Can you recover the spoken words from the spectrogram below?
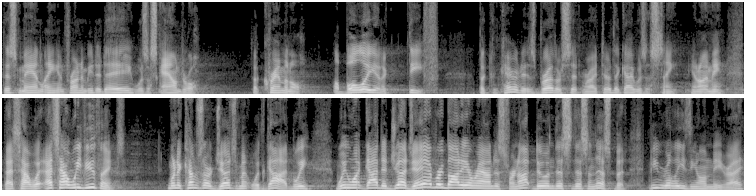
This man laying in front of me today was a scoundrel, a criminal, a bully, and a thief. But compared to his brother sitting right there, the guy was a saint. You know what I mean? That's how, that's how we view things. When it comes to our judgment with God, we, we want God to judge everybody around us for not doing this, this, and this, but be real easy on me, right?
